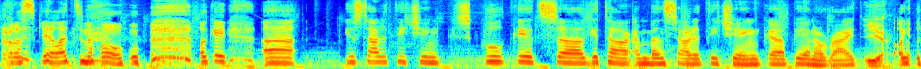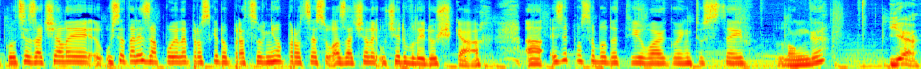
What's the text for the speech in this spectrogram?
prostě letnou. OK, uh, you started teaching school kids uh, guitar and Ben started teaching uh, piano, right? Yeah. Oni, kluci začali, už se tady zapojili prostě do pracovního procesu a začali učit v liduškách. Uh, is it possible that you are going to stay longer? Yeah,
